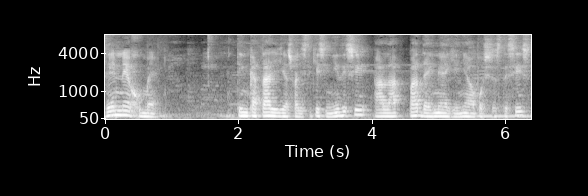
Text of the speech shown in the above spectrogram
δεν έχουμε την κατάλληλη ασφαλιστική συνείδηση, αλλά πάντα η νέα γενιά όπως είσαστε εσείς,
